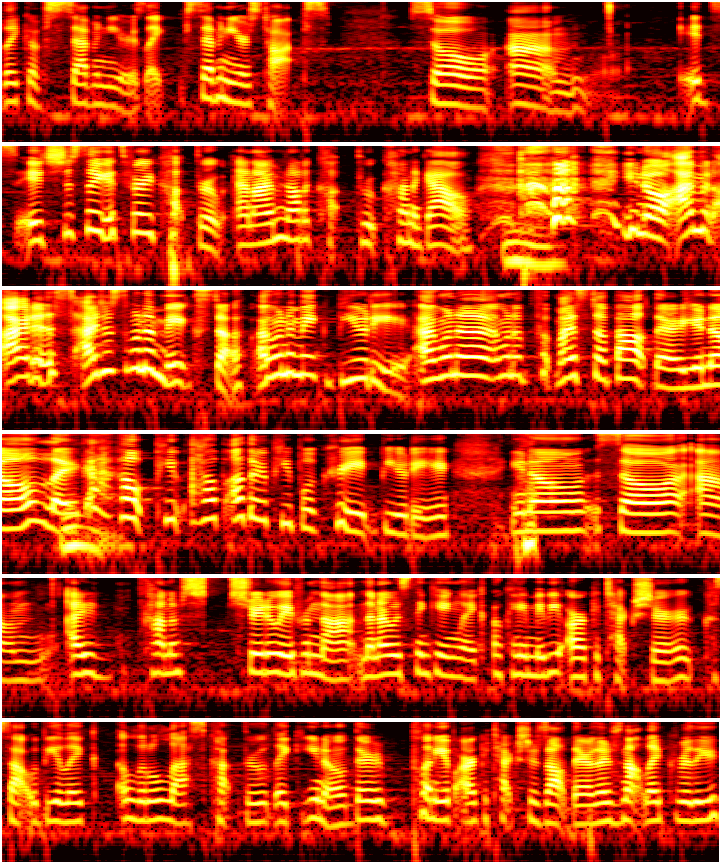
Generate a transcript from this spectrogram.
like of seven years, like seven years tops. So um, it's it's just like it's very cutthroat, and I'm not a cutthroat kind of gal. you know, I'm an artist. I just want to make stuff. I want to make beauty. I want to I want to put my stuff out there. You know, like help pe- help other people create beauty. You know, so um, I kind of straight away from that. And then I was thinking like, okay, maybe architecture, because that would be like a little less cutthroat. Like you know, there are plenty of architectures out there. There's not like really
